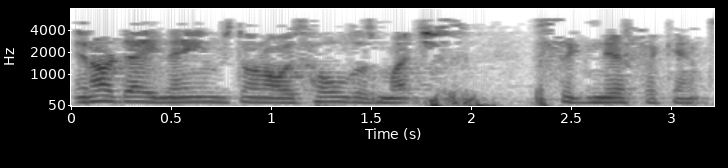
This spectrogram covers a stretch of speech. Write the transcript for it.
In our day, names don't always hold as much significance,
